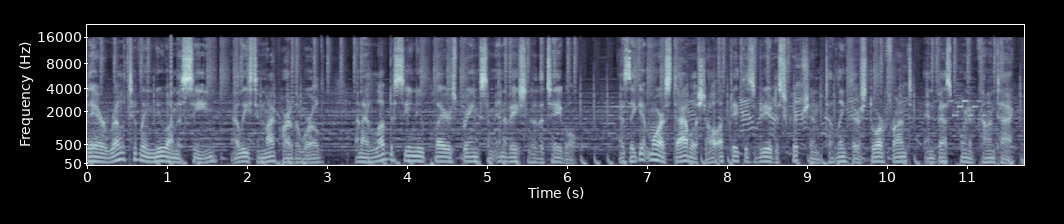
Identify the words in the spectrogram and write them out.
They are relatively new on the scene, at least in my part of the world, and I love to see new players bring some innovation to the table. As they get more established, I'll update this video description to link their storefront and best point of contact.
